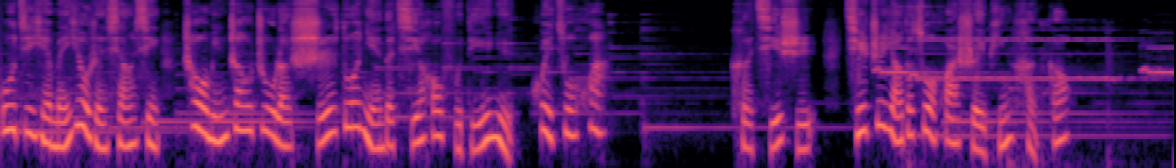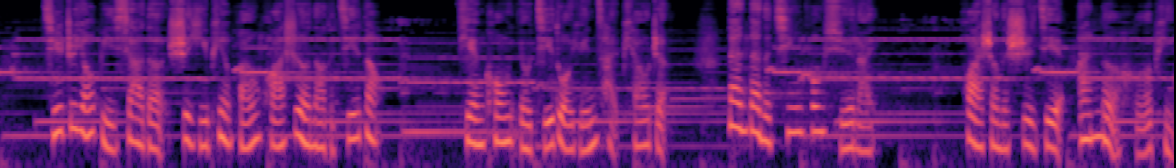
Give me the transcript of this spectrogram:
估计也没有人相信臭名昭著了十多年的齐侯府嫡女会作画。可其实齐之遥的作画水平很高。齐之遥笔下的是一片繁华热闹的街道，天空有几朵云彩飘着，淡淡的清风徐来，画上的世界安乐和平。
